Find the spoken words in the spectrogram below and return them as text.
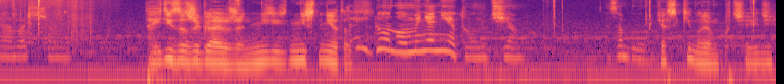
Я на большом. Да иди зажигай уже. Не, не, не этот. Да иду, но у меня нету ничем. Забыл. Я скину эмку тебе, иди.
